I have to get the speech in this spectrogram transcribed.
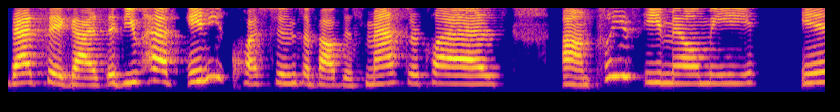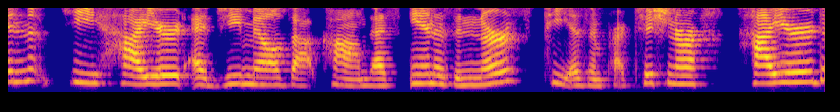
that's it, guys. If you have any questions about this masterclass, um, please email me nphired at gmail.com. That's N as in nurse, P as in practitioner, hired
